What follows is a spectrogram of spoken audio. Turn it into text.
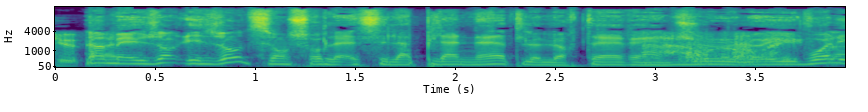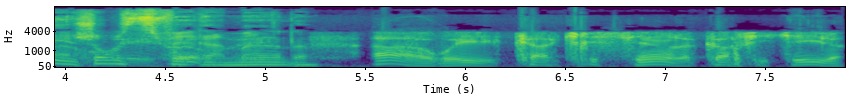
vieux père. Non, mais les autres, ils sont sur la, c'est la planète, là, leur terrain ah, de jeu. ils voient les ah, choses différemment. Ah, ah oui, Christian, le Kafike, là,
